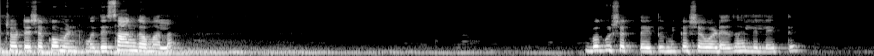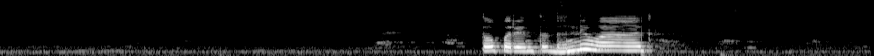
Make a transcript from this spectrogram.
छोट्याशा कमेंटमध्ये सांगा मला. बघू शकताय तुम्ही कशा वड्या झालेल्या आहेत ते. तोपर्यंत धन्यवाद.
